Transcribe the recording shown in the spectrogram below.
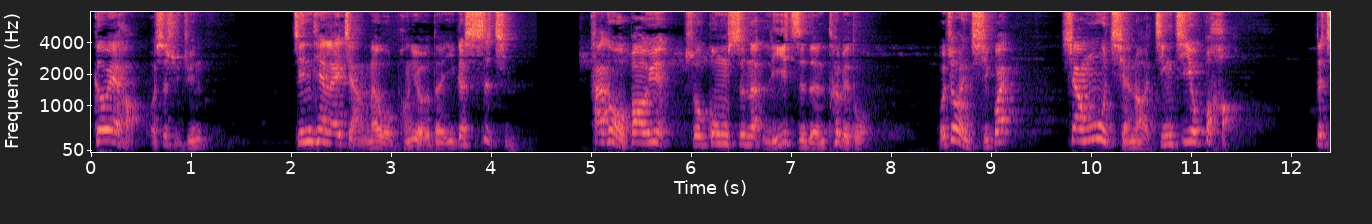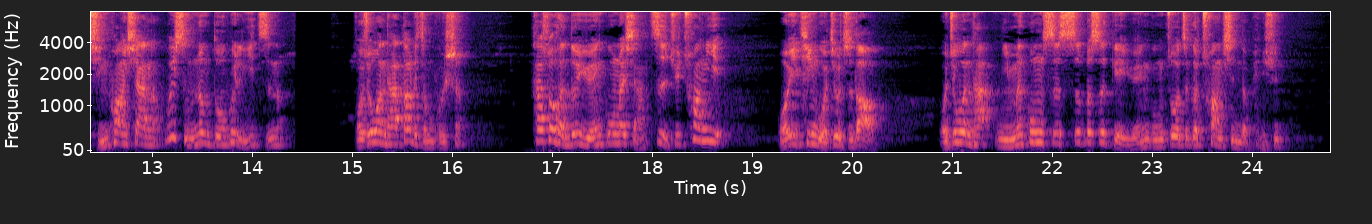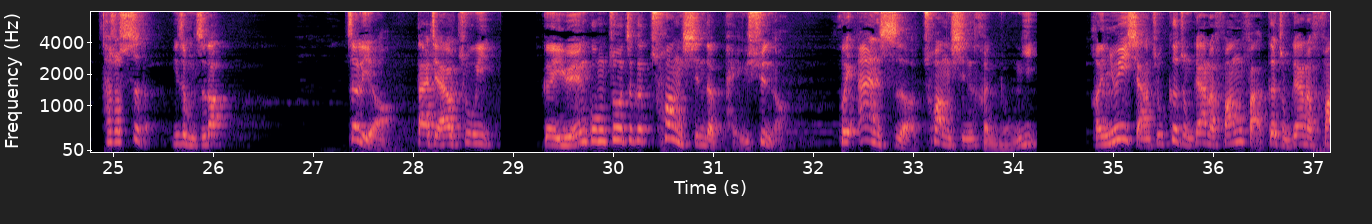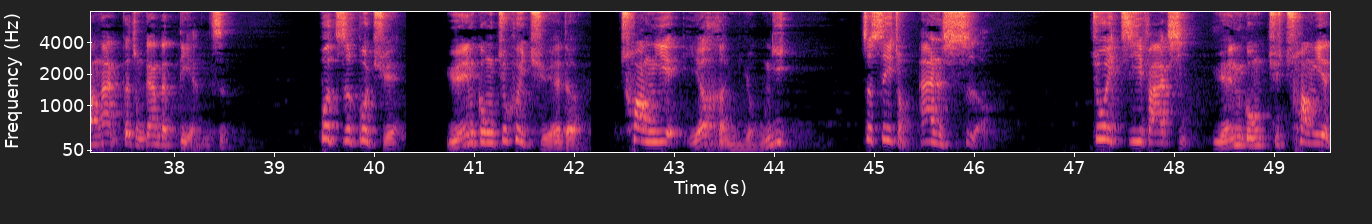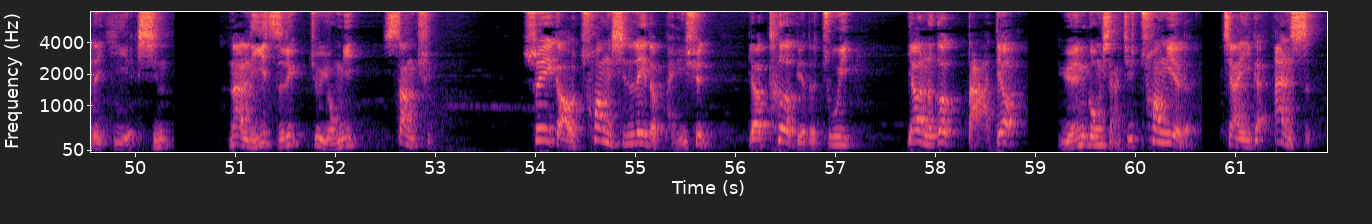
各位好，我是许军，今天来讲呢我朋友的一个事情，他跟我抱怨说公司呢离职的人特别多，我就很奇怪，像目前呢经济又不好的情况下呢，为什么那么多会离职呢？我就问他到底怎么回事，他说很多员工呢想自己去创业，我一听我就知道了，我就问他你们公司是不是给员工做这个创新的培训？他说是的，你怎么知道？这里哦，大家要注意。给员工做这个创新的培训哦，会暗示哦，创新很容易，很容易想出各种各样的方法、各种各样的方案、各种各样的点子，不知不觉，员工就会觉得创业也很容易，这是一种暗示哦，就会激发起员工去创业的野心，那离职率就容易上去。所以搞创新类的培训要特别的注意，要能够打掉。员工想去创业的这样一个暗示。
